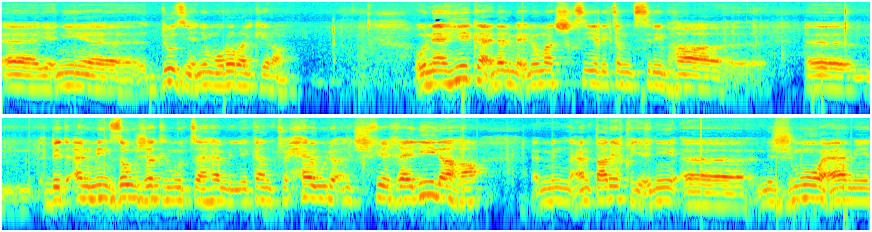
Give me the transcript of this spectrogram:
آه، يعني آه، دوز يعني مرور الكرام. وناهيك على المعلومات الشخصية اللي تم تسريبها آه، بدءا من زوجة المتهم اللي كانت تحاول أن تشفي غليلها من عن طريق يعني مجموعة من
